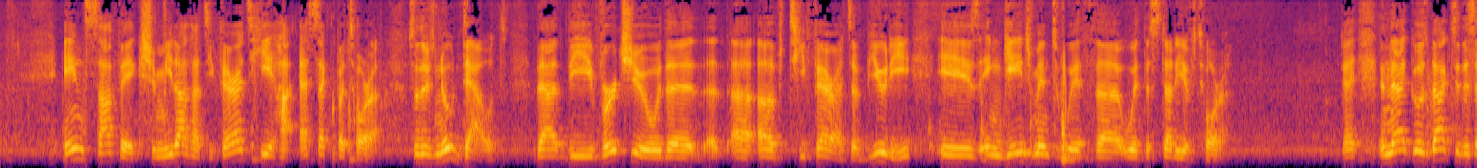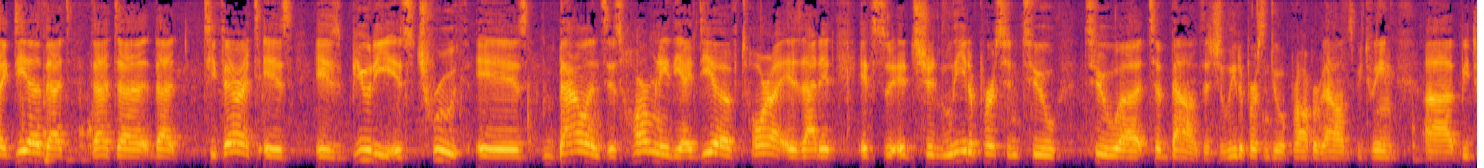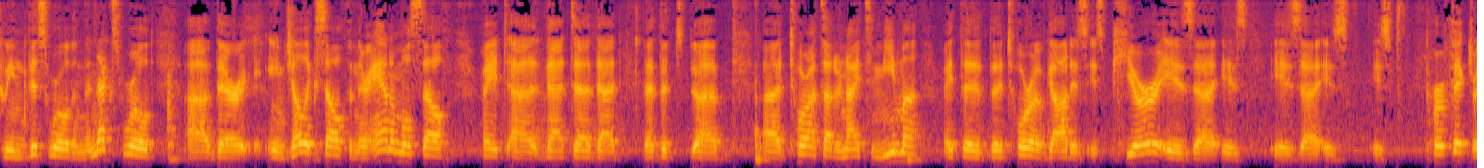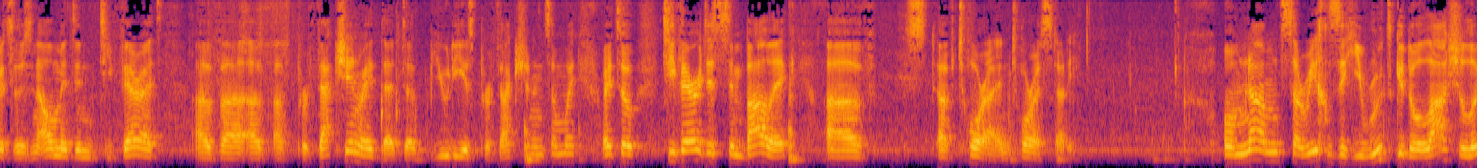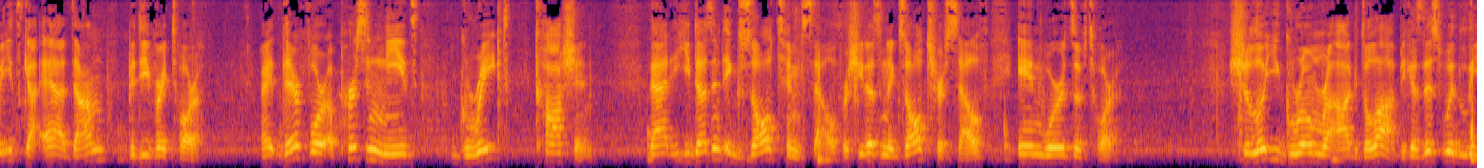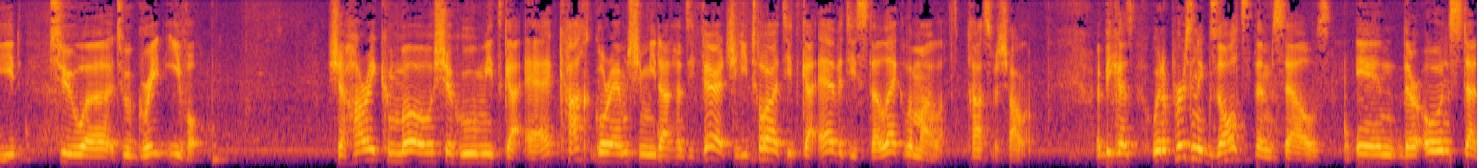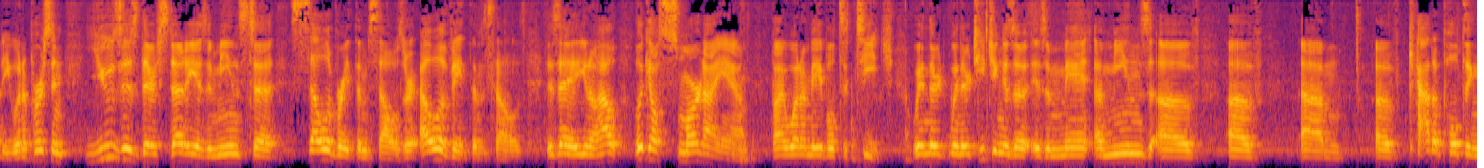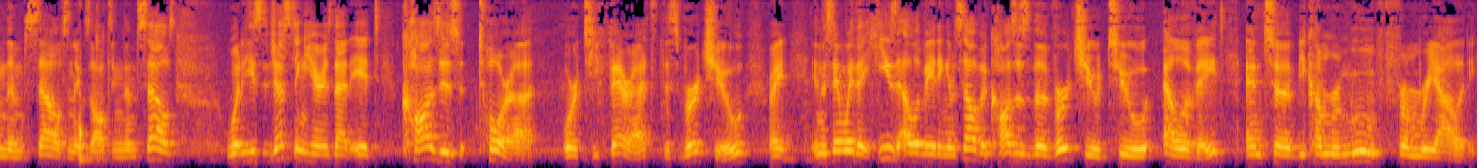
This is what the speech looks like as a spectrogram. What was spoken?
Ein safek shemidat hatiferet hi ha'esek batorah. So there's no doubt that the virtue the, uh, of tiferet, of beauty, is engagement with, uh, with the study of Torah. Okay, and that goes back to this idea that that uh, that tiferet is is beauty, is truth, is balance, is harmony. The idea of Torah is that it it's it should lead a person to to uh, to balance. It should lead a person to a proper balance between uh, between this world and the next world, uh, their angelic self and their animal self. Right, uh, that uh, that that the uh, Torah Adonai Tamima, right, the, the Torah of God is, is pure, is is is is is perfect. Right, so there's an element in Tiferet. Of, uh, of, of, perfection, right? That uh, beauty is perfection in some way, right? So Tiferet is symbolic of of Torah and Torah study. Omnam tzarich zehirut gedola shelo yitzga'eh adam b'divrei Torah. Right? Therefore, a person needs great caution that he doesn't exalt himself or she doesn't exalt herself in words of Torah. Shelo yigrom ra'agdola, because this would lead to uh, to a great evil. Shahari kumo shehu mitga'eh, kach gorem shemidat hatiferet, shehi Torah titga'eh v'tistalek lemala. Chas v'shalom. Because when a person exalts themselves in their own study, when a person uses their study as a means to celebrate themselves or elevate themselves, to say, you know, how look how smart I am by what I'm able to teach. When they're when they're teaching is a is a, man, a means of of um, of catapulting themselves and exalting themselves. What he's suggesting here is that it causes Torah or tiferet, this virtue, right? In the same way that he's elevating himself, it causes the virtue to elevate and to become removed from reality.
